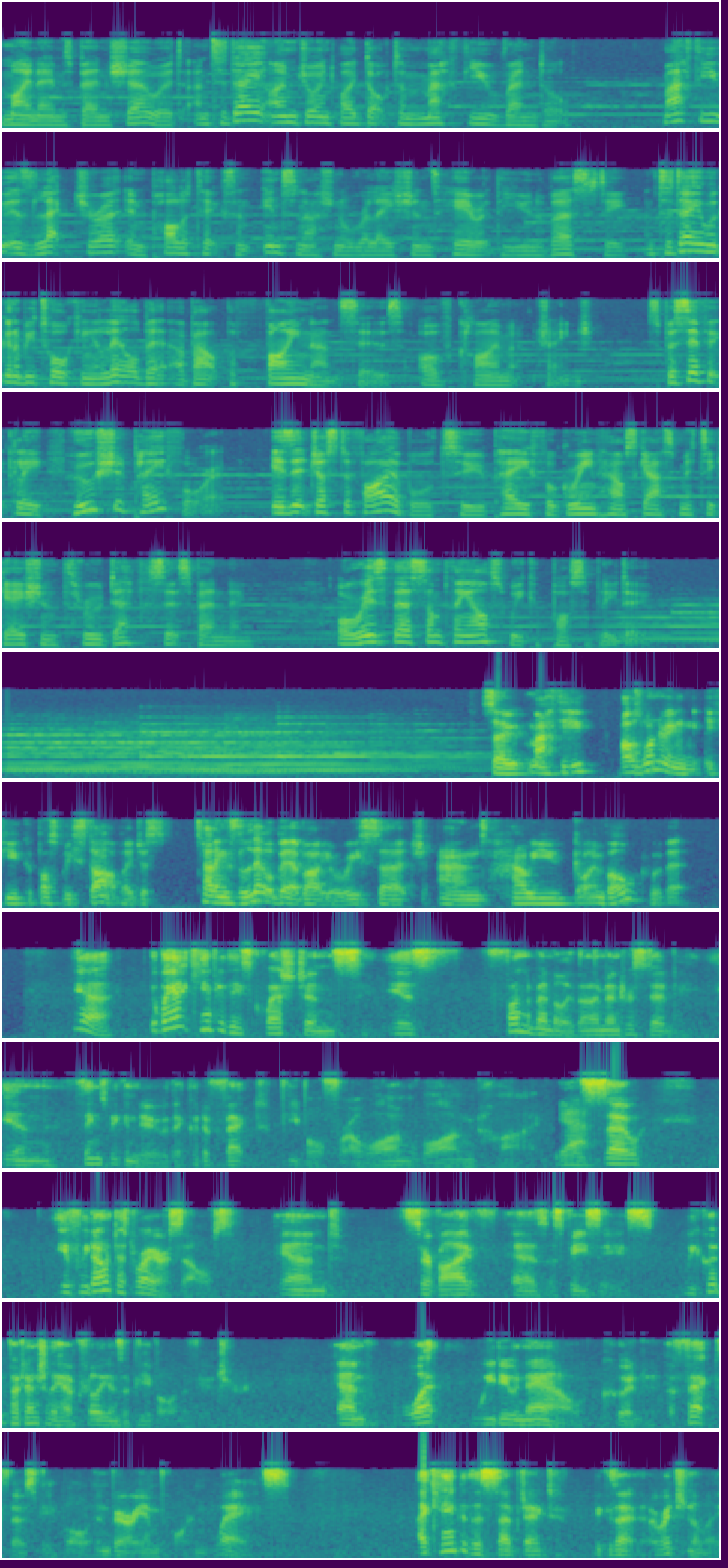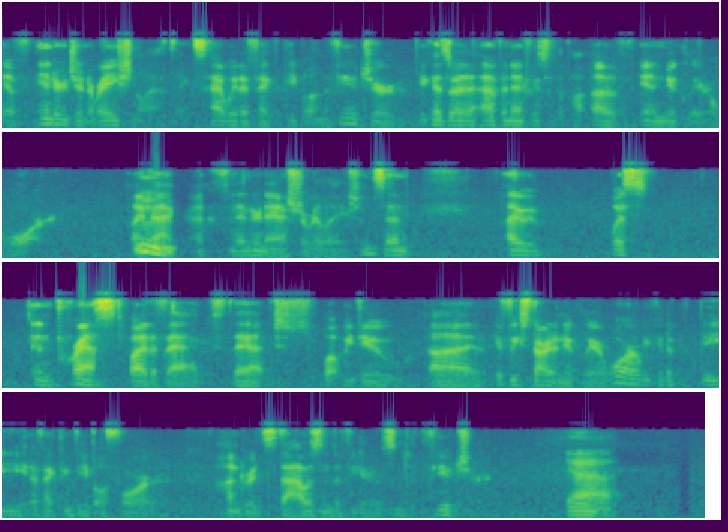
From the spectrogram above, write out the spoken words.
My name's Ben Sherwood, and today I'm joined by Dr. Matthew Rendall. Matthew is lecturer in politics and international relations here at the university, and today we're going to be talking a little bit about the finances of climate change. Specifically, who should pay for it? Is it justifiable to pay for greenhouse gas mitigation through deficit spending? Or is there something else we could possibly do? So, Matthew, I was wondering if you could possibly start by just telling us a little bit about your research and how you got involved with it. Yeah, the way I came to these questions is fundamentally that I'm interested in things we can do that could affect people for a long, long time. Yeah. So if we don't destroy ourselves and survive as a species, we could potentially have trillions of people in the future. And what we do now could affect those people in very important ways. I came to this subject because I, originally of intergenerational ethics, how we'd affect people in the future, because I have an interest of, of in nuclear war. My mm. background is in international relations, and I was impressed by the fact that what we do, uh, if we start a nuclear war, we could be affecting people for hundreds, thousands of years into the future. Yeah.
